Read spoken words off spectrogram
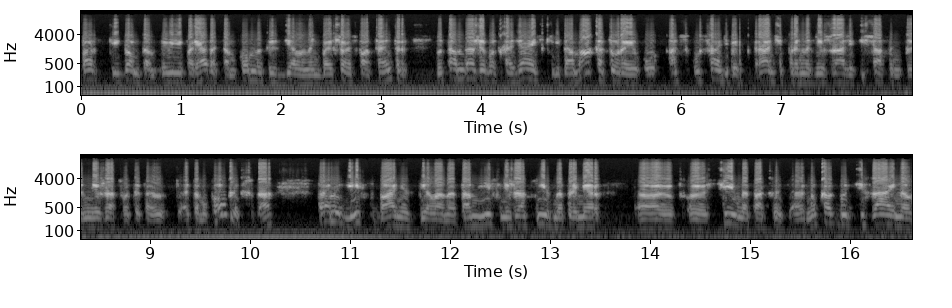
барский дом, там привели порядок, там комнаты сделаны, небольшой спа-центр, но там даже вот хозяйские дома, которые от усадьбы раньше принадлежали и сейчас они принадлежат вот это, этому комплексу, да, там есть баня сделана, там есть лежаки, например, сильно так, э, ну как бы дизайном,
